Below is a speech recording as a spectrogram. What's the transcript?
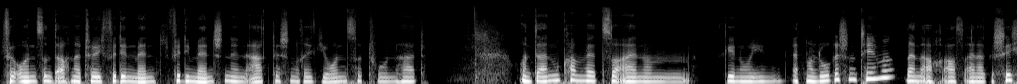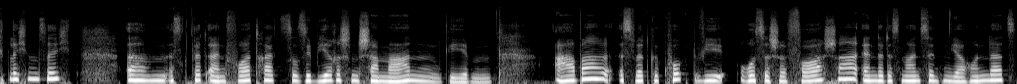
für uns und auch natürlich für den Men für die Menschen in arktischen Regionen zu tun hat. Und dann kommen wir zu einem genuin ethnologischen Thema, wenn auch aus einer geschichtlichen Sicht. Ähm, es wird einen Vortrag zu sibirischen Schamanen geben. Aber es wird geguckt, wie russische Forscher Ende des 19. Jahrhunderts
